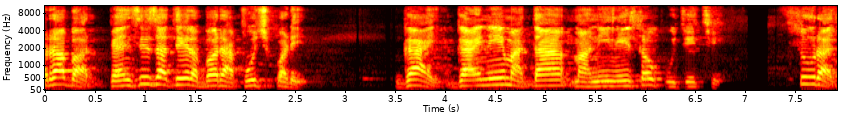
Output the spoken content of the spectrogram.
રબર, પેન્સિલ સાથે રબર રાખવું જ પડે. ગાય, ગાયને માતા માનીને સૌ પૂજે છે. સૂરજ.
